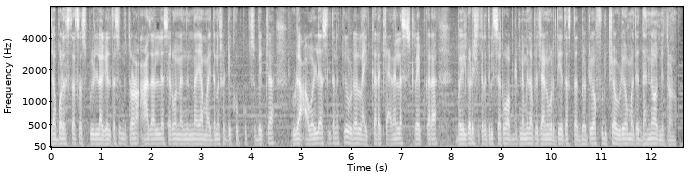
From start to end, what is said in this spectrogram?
जबरदस्त असा स्पीड लागेल तसंच मित्रांनो आज आलेल्या सर्व नंदींना या मैदानासाठी खूप खूप शुभेच्छा. व्हिडिओ आवडले असेल तर नक्की व्हिडिओ लाईक करा चॅनलला सबस्क्राईब करा. बैलगाडी क्षेत्रातील सर्व अपडेट नेहमीच आपल्या चॅनलवरती येत असतात. भेटूया पुढच्या व्हिडिओमध्ये धन्यवाद मित्रांनो.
